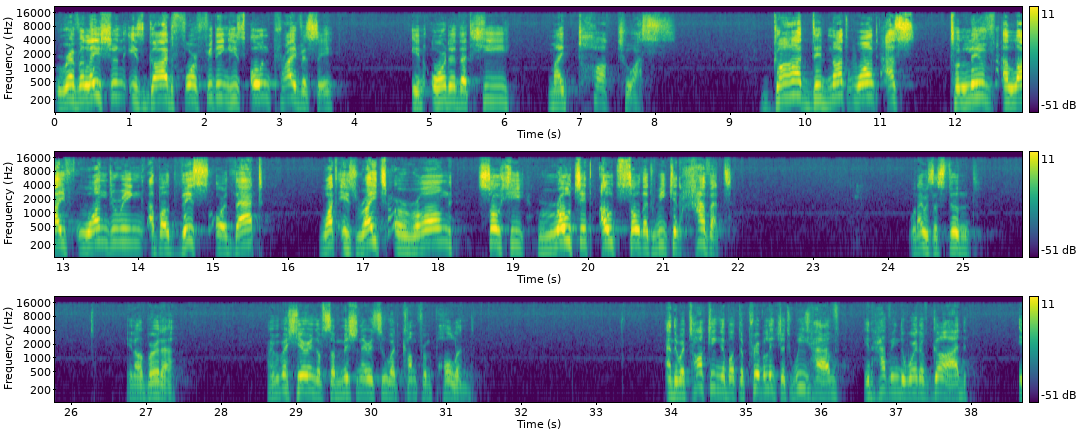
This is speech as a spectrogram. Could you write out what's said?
Revelation is God forfeiting his own privacy in order that he might talk to us. God did not want us to live a life wondering about this or that, what is right or wrong, so He wrote it out so that we can have it. When I was a student in Alberta, I remember hearing of some missionaries who had come from Poland. And they were talking about the privilege that we have in having the Word of God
